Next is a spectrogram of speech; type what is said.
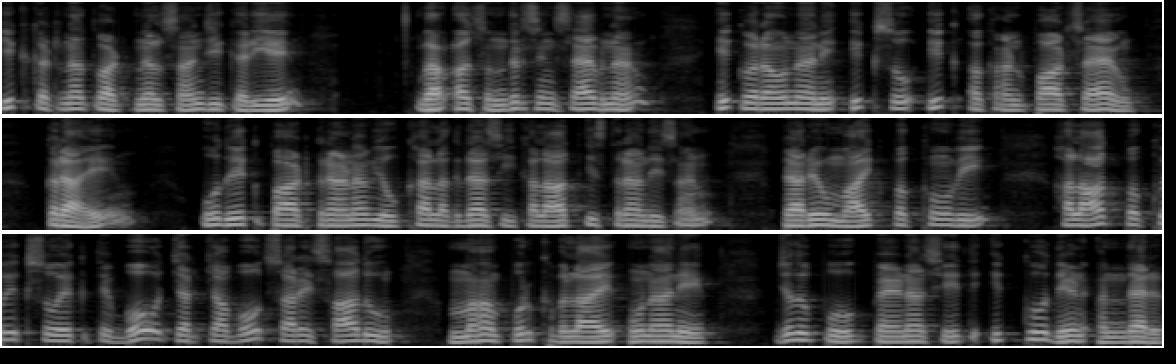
ਇੱਕ ਘਟਨਾ ਤੁਹਾਡੇ ਨਾਲ ਸਾਂਝੀ ਕਰੀਏ, ਬਾਬਾ ਸੁੰਦਰ ਸਿੰਘ ਸਾਹਿਬ ਨਾ ਇੱਕ ਵਾਰ ਉਹਨਾਂ ਨੇ 101 ਅਖੰਡ ਪਾਠ ਸਾਹਿਬ ਕਰਾਏ। ਉਹਦੇ ਇੱਕ ਪਾਠ ਕਰਾਣਾ ਵੀ ਔਖਾ ਲੱਗਦਾ ਸੀ, ਹਾਲਾਤ ਇਸ ਤਰ੍ਹਾਂ ਦੇ ਸਨ। ਪਿਆਰਿਓ ਮਾਈਕ ਪੱਖੋਂ ਵੀ ਹਾਲਾਤ ਪੱਖੋਂ 101 ਤੇ ਬਹੁਤ ਚਰਚਾ, ਬਹੁਤ ਸਾਰੇ ਸਾਧੂ ਮਹਾਂਪੁਰਖ ਬੁਲਾਏ ਉਹਨਾਂ ਨੇ। ਜਦੋਂ ਭੋਗ ਪੈਣਾ ਸੀ ਤੇ ਇੱਕੋ ਦਿਨ ਅੰਦਰ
